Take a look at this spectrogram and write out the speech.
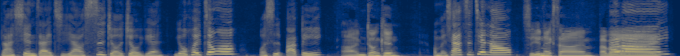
那现在只要四九九元优惠中哦。我是芭比，I'm Duncan，我们下次见喽，See you next time，拜拜。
